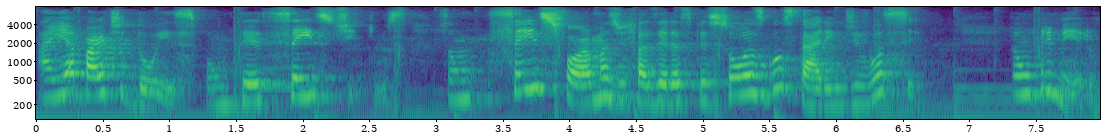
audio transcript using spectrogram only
Aí a parte 2, vão ter seis títulos. São seis formas de fazer as pessoas gostarem de você. Então, o primeiro,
